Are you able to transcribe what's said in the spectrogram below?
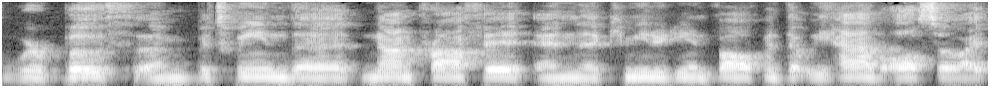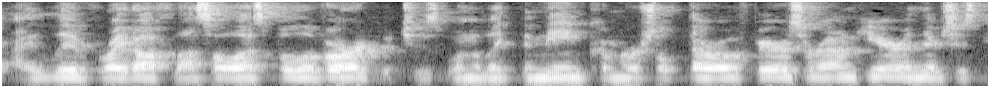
We're both um, between the nonprofit and the community involvement that we have. Also, I, I live right off Las Olas Boulevard, which is one of like the main commercial thoroughfares around here. And there's just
